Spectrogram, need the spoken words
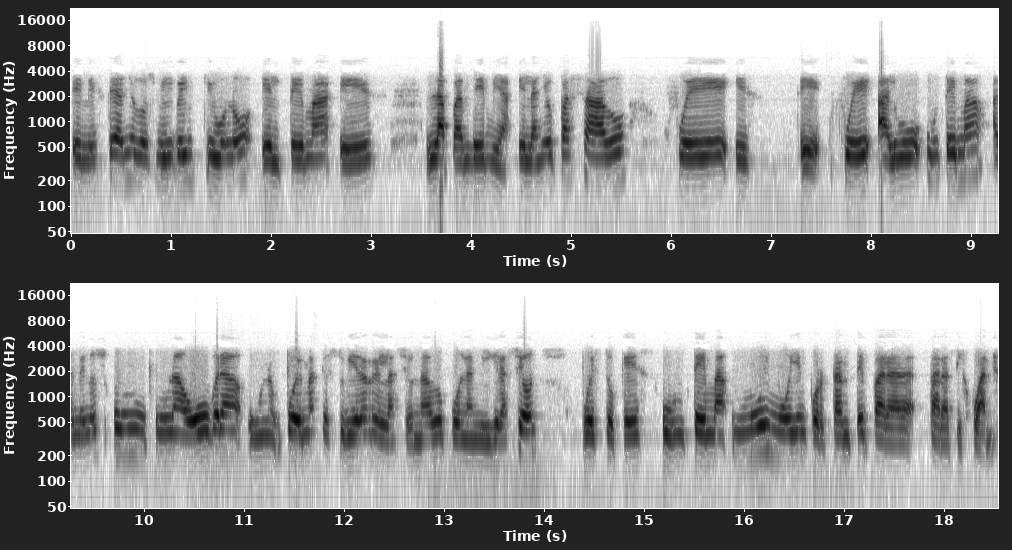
en este año 2021, el tema es la pandemia. El año pasado fue este, fue algo, un tema, al menos una obra, un poema que estuviera relacionado con la migración, puesto que es un tema muy, muy importante para, para Tijuana.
